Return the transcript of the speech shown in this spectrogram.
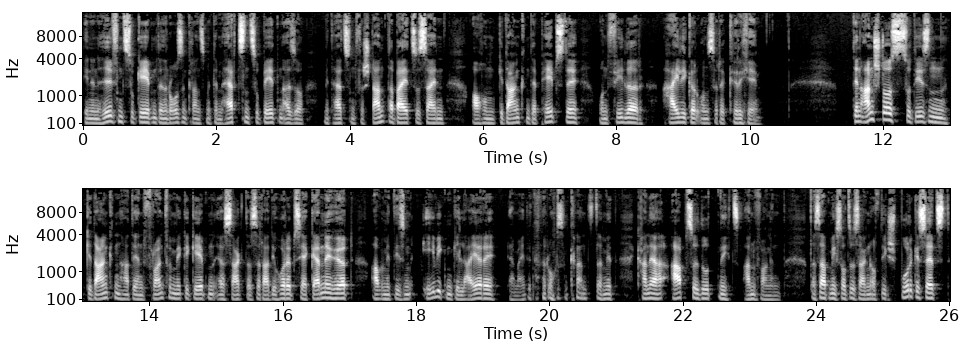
ihnen Hilfen zu geben, den Rosenkranz mit dem Herzen zu beten, also mit Herz und Verstand dabei zu sein, auch um Gedanken der Päpste und vieler Heiliger unserer Kirche. Den Anstoß zu diesen Gedanken hat ein Freund von mir gegeben. Er sagt, dass er Radio Horeb sehr gerne hört, aber mit diesem ewigen Geleiere, er meinte den Rosenkranz damit, kann er absolut nichts anfangen. Das hat mich sozusagen auf die Spur gesetzt,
